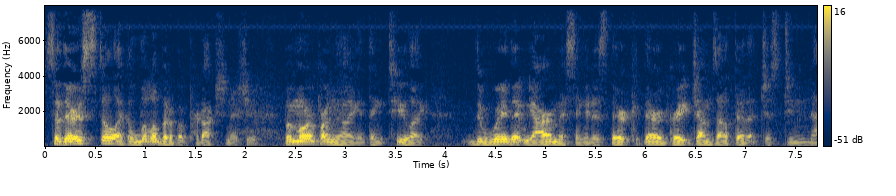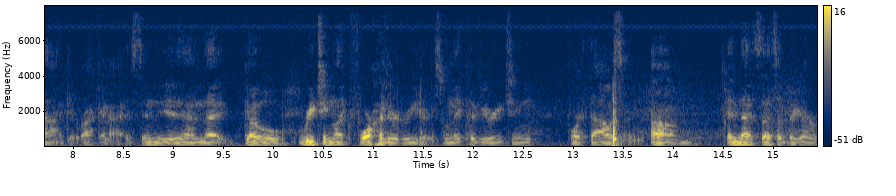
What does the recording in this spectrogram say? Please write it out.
So there's still like a little bit of a production issue. But more importantly, like, I think too, like the way that we are missing it is there there are great gems out there that just do not get recognized and, and that go reaching like 400 readers when they could be reaching 4,000. Um, and that's that's a bigger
